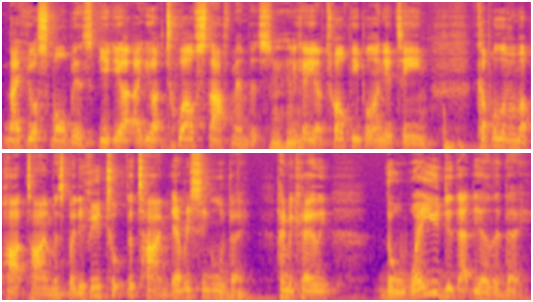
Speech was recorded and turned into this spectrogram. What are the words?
like your small business. You, you, got, you got 12 staff members. Okay, you have 12 people on your team. A couple of them are part timers. But if you took the time every single day, hey, Michaeli, the way you did that the other day,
